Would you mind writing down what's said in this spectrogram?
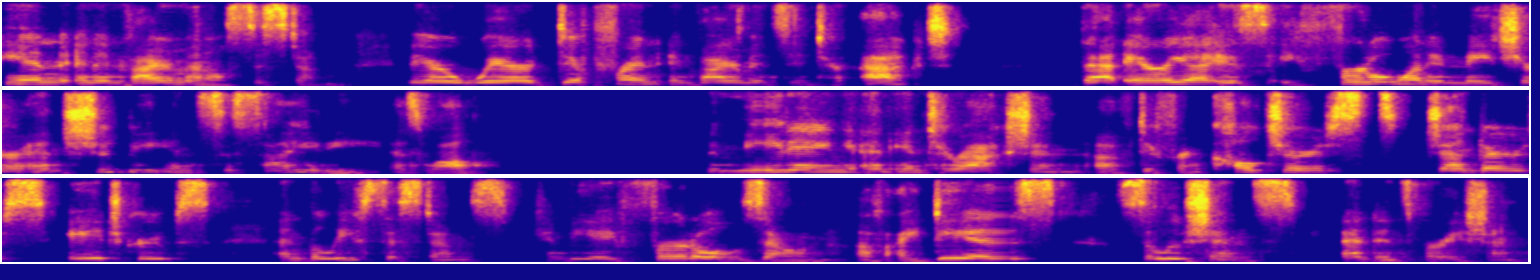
in an environmental system. They are where different environments interact. That area is a fertile one in nature and should be in society as well the meeting and interaction of different cultures, genders, age groups, and belief systems can be a fertile zone of ideas, solutions, and inspiration.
